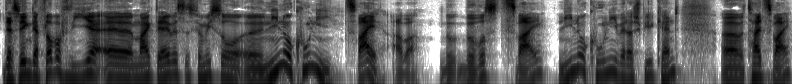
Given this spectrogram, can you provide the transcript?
deswegen der Flop of the Year, äh, Mike Davis ist für mich so äh, Nino Kuni, zwei aber. Be bewusst zwei. Nino Kuni, wer das Spiel kennt, äh, Teil zwei.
